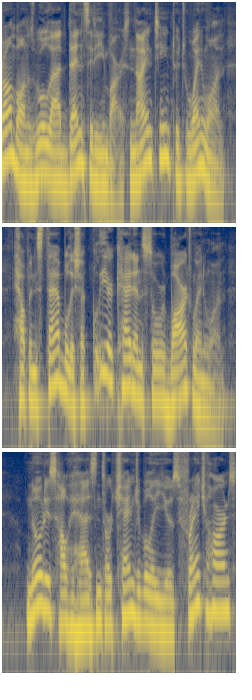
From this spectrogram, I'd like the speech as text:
Trombones will add density in bars 19 to 21, helping establish a clear cadence toward bar 21. Notice how he has interchangeably used French horns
